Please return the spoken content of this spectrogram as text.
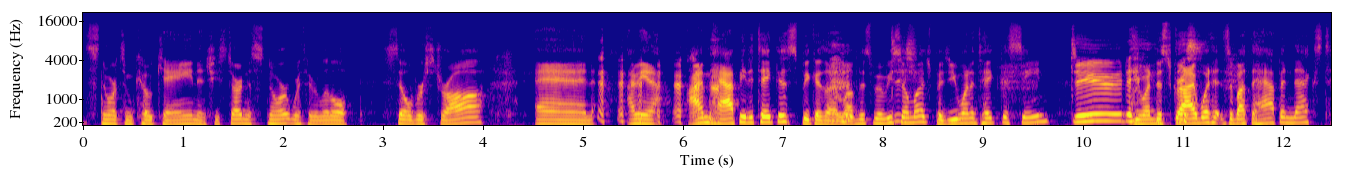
snort some cocaine, and she's starting to snort with her little silver straw. And I mean, I'm happy to take this because I love this movie so much. But do you want to take this scene? Dude, You want to describe this- what is about to happen next?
